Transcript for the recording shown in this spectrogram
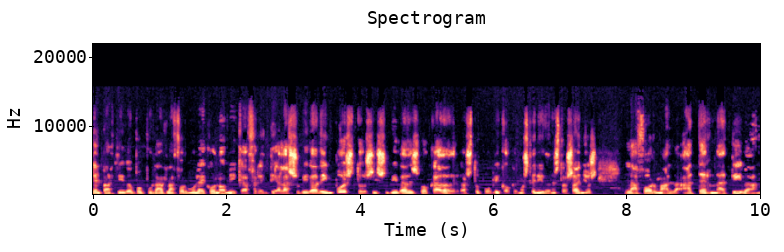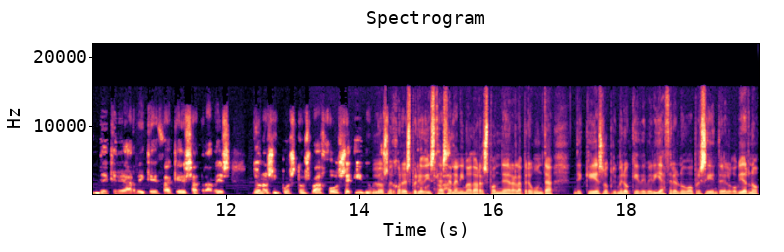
del Partido Popular, la fórmula económica frente a la subida de impuestos y subida desbocada del gasto público que hemos tenido en estos años, la forma alternativa de crear riqueza que es a través de unos impuestos bajos y de un Los mejores periodistas han animado a responder a la pregunta de qué es lo primero que debería hacer el nuevo presidente del gobierno.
